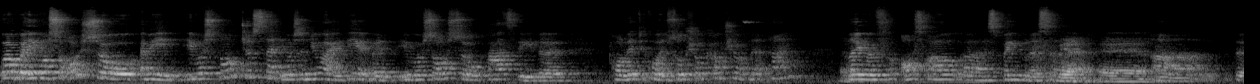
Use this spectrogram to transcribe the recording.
Well, but it was also, I mean, it was not just that it was a new idea, but it was also partly the political and social culture of that time. Yeah. Like with Oswald uh, Spengler's uh, yeah, uh, the,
